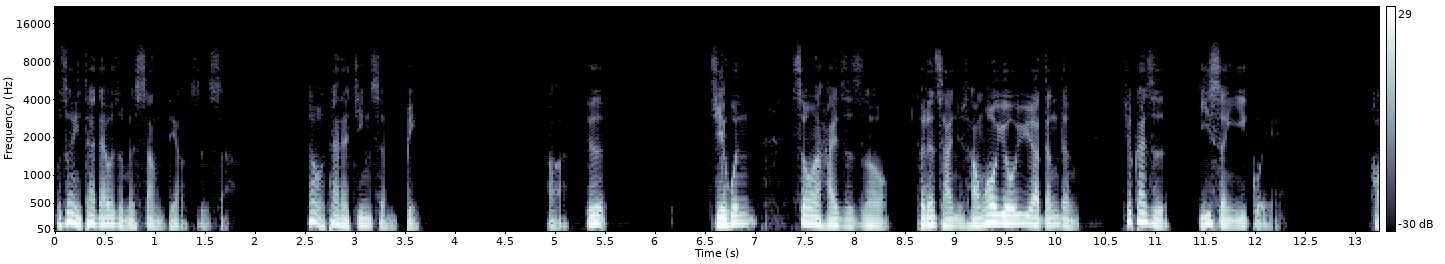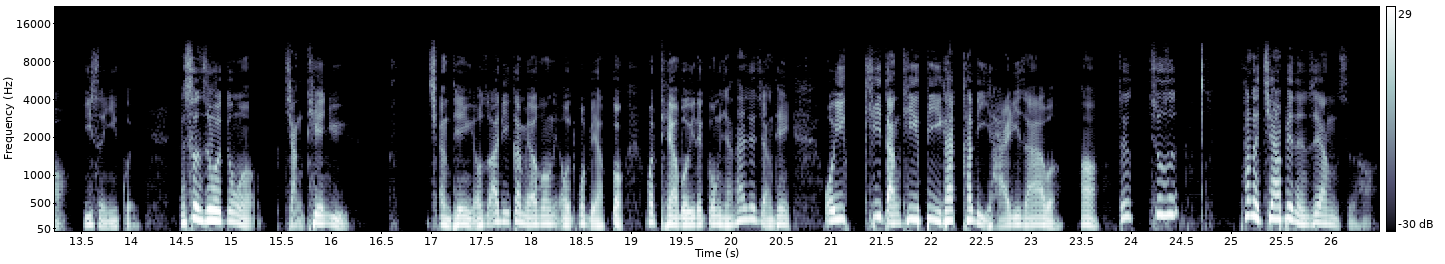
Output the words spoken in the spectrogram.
我说你太太为什么上吊自杀？他说我太太精神病啊，就是结婚生完孩子之后，可能产产后忧郁啊等等，就开始疑神疑鬼。好，疑神疑鬼，那甚至会跟我讲天语，讲天语。我说啊，你干嘛要讲？我我不要讲，我听不伊的共享。他就讲天语，我一起档起比他他厉害，你知道不？啊，这就是他的家变成这样子哈。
